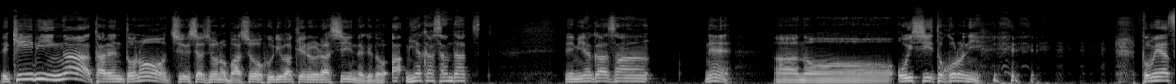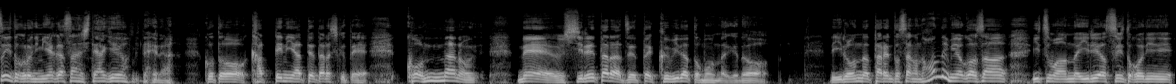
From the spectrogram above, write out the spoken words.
で、警備員がタレントの駐車場の場所を振り分けるらしいんだけど、あ、宮川さんだっつって。で、宮川さん、ね、あのー、美味しいところに 止めやすいところに宮川さんしてあげようみたいな ことを勝手にやってたらしくて、こんなのね、知れたら絶対クビだと思うんだけど、で、いろんなタレントさんが、なんで宮川さん、いつもあんな入れやすいところに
